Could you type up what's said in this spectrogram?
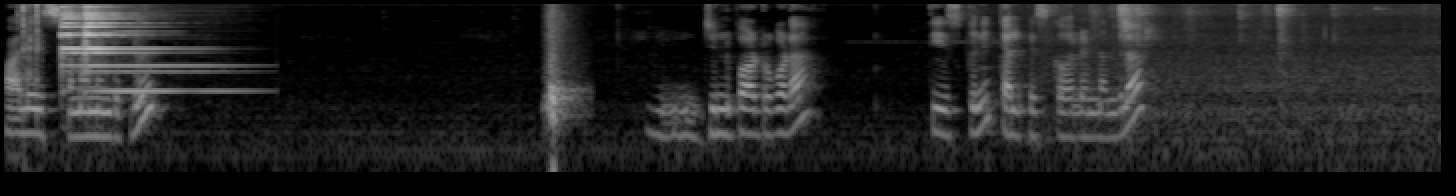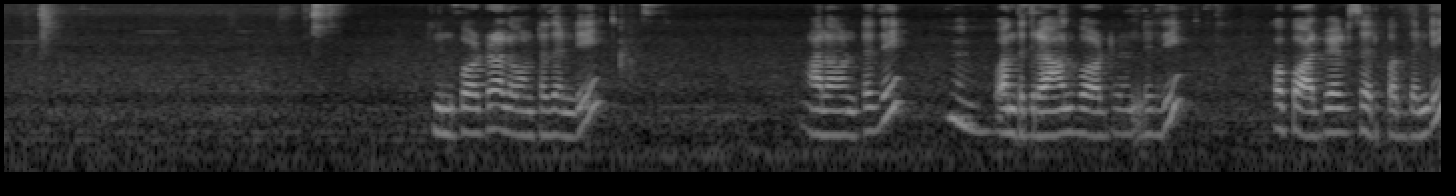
పాలు వేసుకున్నానండి ఇప్పుడు. జున్ను పౌడర్ కూడా తీసుకుని కలిపేసుకోవాలండి అందులో. జున్ను పౌడర్ అలా ఉంటుందండి. అలా ఉంటుంది. వంద గ్రాముల పౌడర్ అండి ఇది. ఒక పాలు ప్యాకెట్ సరిపోద్దండి.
